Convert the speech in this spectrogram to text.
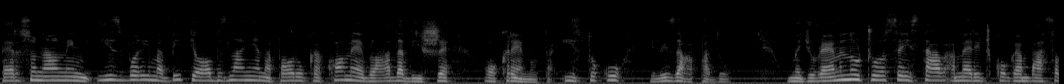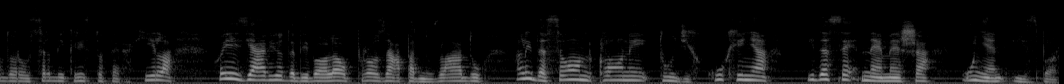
personalnim izborima biti obznanjena poruka kome je vlada više okrenuta, istoku ili zapadu. Umeđu vremenu čuo se i stav američkog ambasadora u Srbiji Kristofera Hila, koji je izjavio da bi voleo prozapadnu vladu, ali da se on kloni tuđih kuhinja i da se ne meša u njen izbor.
